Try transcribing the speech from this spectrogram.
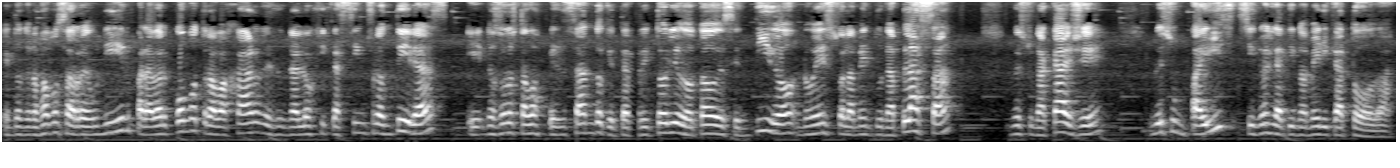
en donde nos vamos a reunir para ver cómo trabajar desde una lógica sin fronteras. Eh, nosotros estamos pensando que territorio dotado de sentido no es solamente una plaza, no es una calle, no es un país, sino es Latinoamérica toda.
